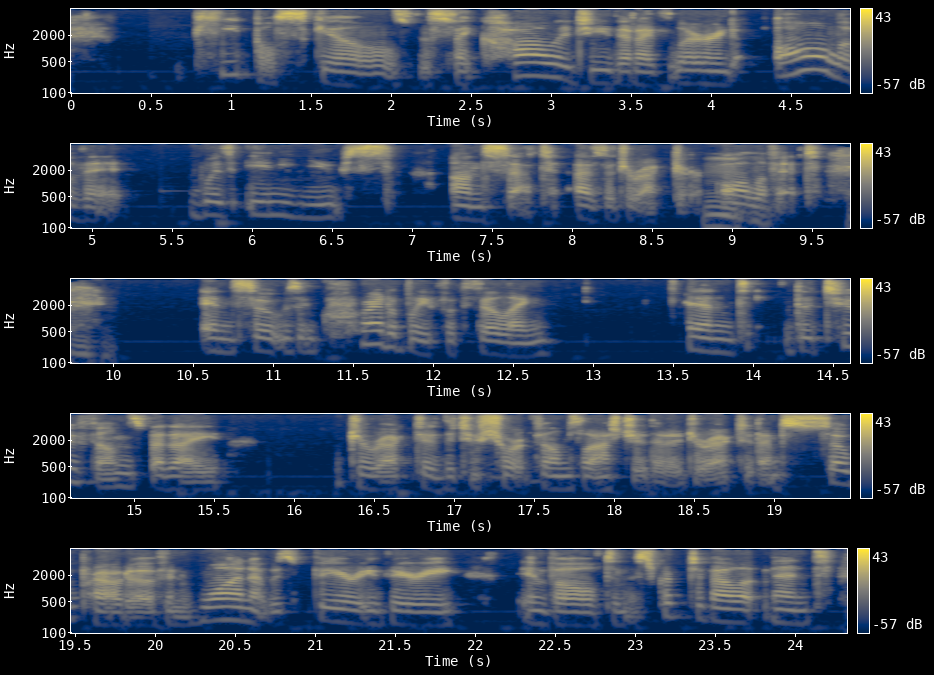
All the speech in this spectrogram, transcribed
people skills, the psychology that I've learned, all of it was in use on set as a director, mm-hmm. all of it. Mm-hmm. And so it was incredibly fulfilling. And the two films that I directed, the two short films last year that I directed, I'm so proud of. And one, I was very, very involved in the script development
